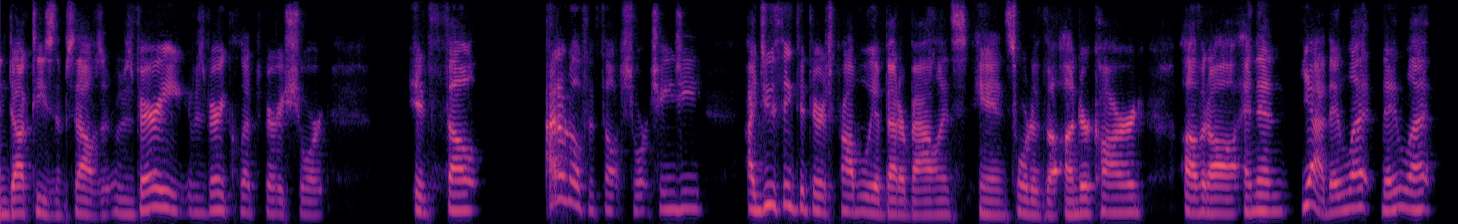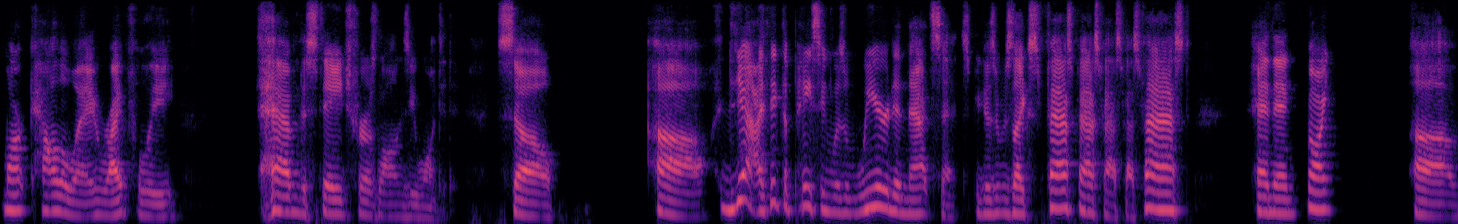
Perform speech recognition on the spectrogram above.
inductees themselves. It was very it was very clipped, very short. It felt I don't know if it felt shortchangey I do think that there's probably a better balance in sort of the undercard of it all. And then yeah, they let they let Mark Calaway rightfully have the stage for as long as he wanted. So uh yeah, I think the pacing was weird in that sense because it was like fast, fast, fast, fast, fast, and then point. Uh,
